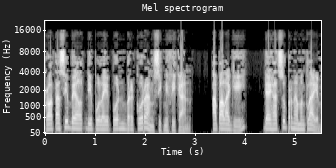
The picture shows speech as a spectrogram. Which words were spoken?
Rotasi belt di Pulai pun berkurang signifikan. Apalagi, Daihatsu pernah mengklaim,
